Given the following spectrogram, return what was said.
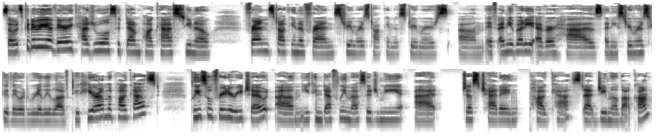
So it's going to be a very casual sit down podcast, you know, friends talking to friends, streamers talking to streamers. Um, if anybody ever has any streamers who they would really love to hear on the podcast, please feel free to reach out. Um, you can definitely message me at justchattingpodcast at gmail.com.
